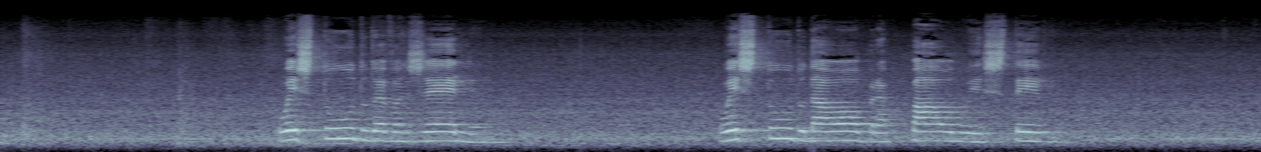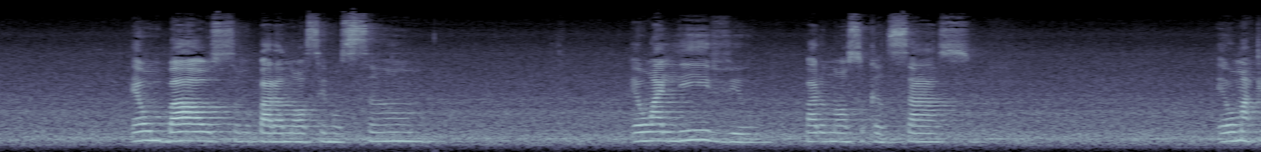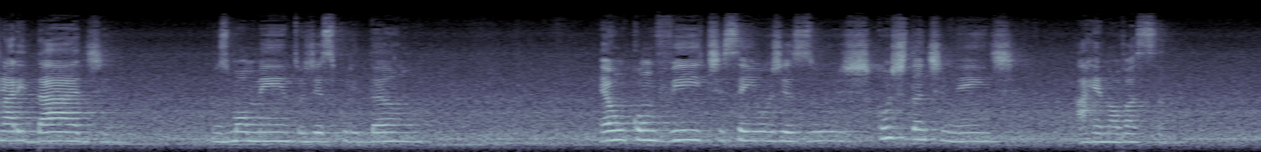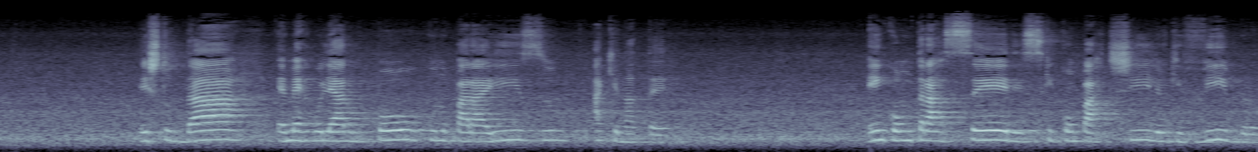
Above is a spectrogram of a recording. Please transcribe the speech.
o estudo do Evangelho, o estudo da obra Paulo Estevam. É um bálsamo para a nossa emoção. É um alívio para o nosso cansaço, é uma claridade nos momentos de escuridão, é um convite, Senhor Jesus, constantemente à renovação. Estudar é mergulhar um pouco no paraíso aqui na terra encontrar seres que compartilham, que vibram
